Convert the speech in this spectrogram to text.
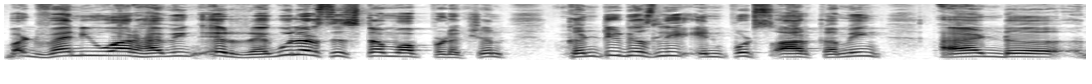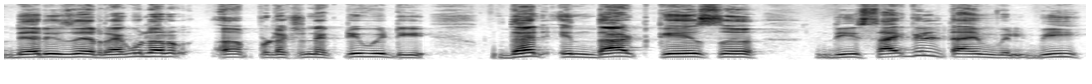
But when you are having a regular system of production continuously inputs are coming and uh, there is a regular uh, production activity then in that case uh, the cycle time will be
